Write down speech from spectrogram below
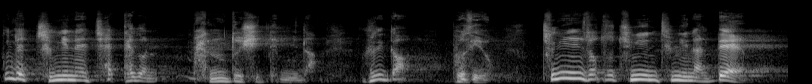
근데 증인의 채택은 반드시 됩니다. 그러니까 보세요. 증인 서서 증인 증인할 때,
